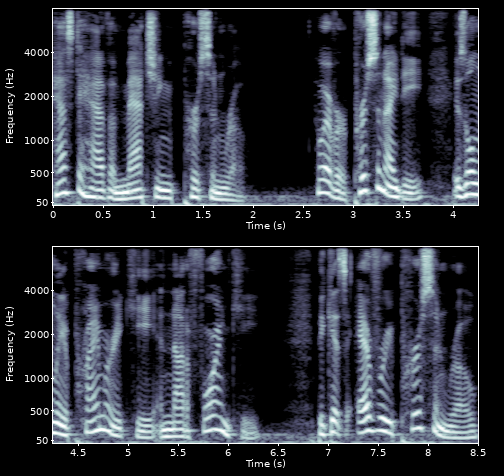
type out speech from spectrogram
has to have a matching person row. However, person ID is only a primary key and not a foreign key because every person row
